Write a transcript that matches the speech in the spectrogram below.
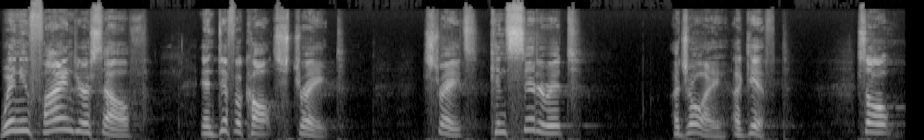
when you find yourself in difficult strait, straits, consider it a joy, a gift. So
